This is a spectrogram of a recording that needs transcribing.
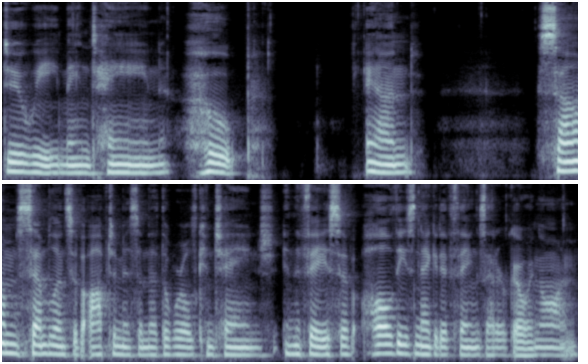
do we maintain hope and some semblance of optimism that the world can change in the face of all these negative things that are going on.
